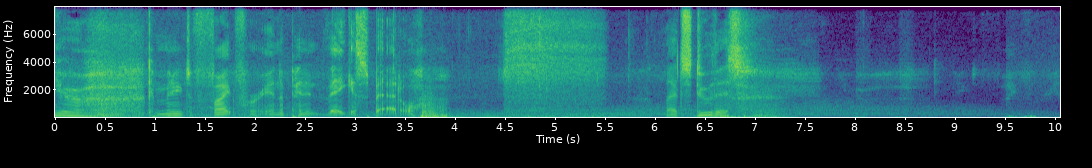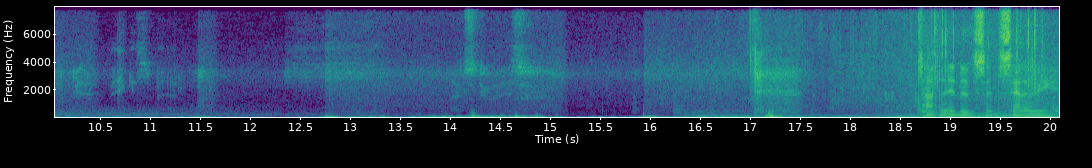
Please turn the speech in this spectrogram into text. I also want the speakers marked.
Speaker 1: You're committing to fight for independent Vegas battle. Let's do this. Time to end this insanity.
